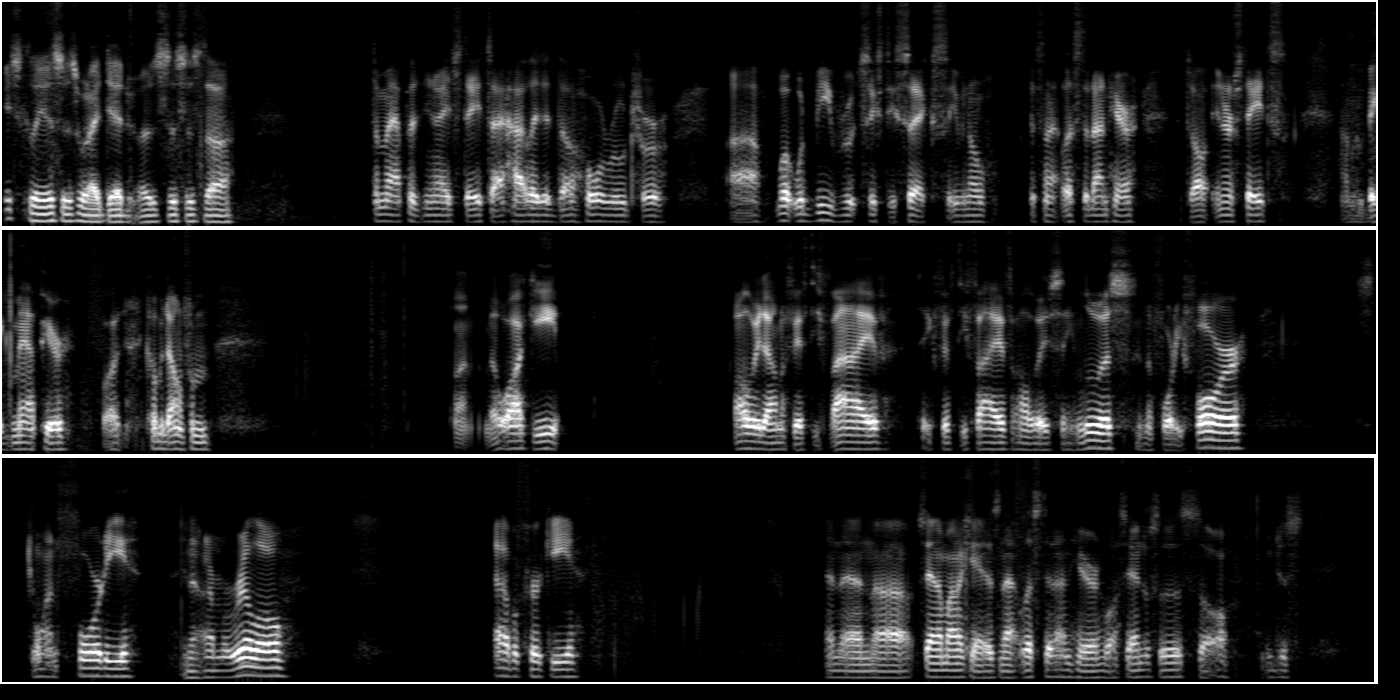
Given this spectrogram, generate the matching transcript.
Basically, this is what I did. Was this is the the map of the United States? I highlighted the whole route for uh, what would be Route 66, even though it's not listed on here. It's all interstates on a big map here. But coming down from uh, Milwaukee all the way down to 55. Take 55 all the way to St. Louis and the 44. Go on 40 in Amarillo, Albuquerque, and then uh, Santa Monica is not listed on here. Los Angeles so we just,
